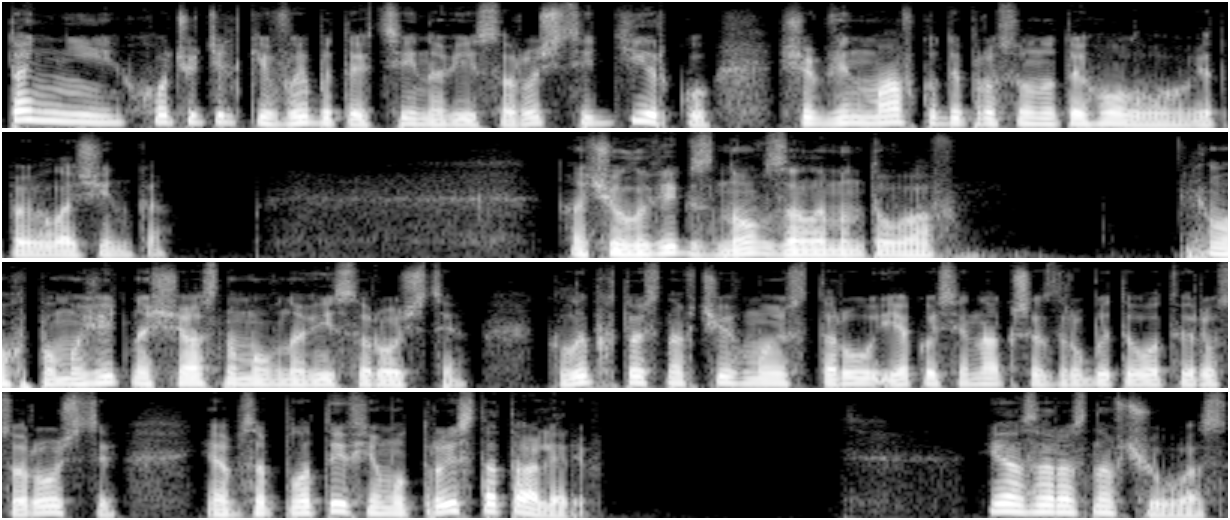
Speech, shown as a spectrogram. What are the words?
Та ні, хочу тільки вибити в цій новій сорочці дірку, щоб він мав куди просунути голову, відповіла жінка. А чоловік знов залементував. Ох, поможіть нещасному в новій сорочці. Коли б хтось навчив мою стару якось інакше зробити отвір у сорочці, я б заплатив йому 300 талерів. Я зараз навчу вас,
